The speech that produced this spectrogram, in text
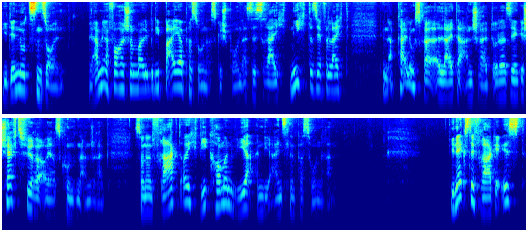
die den nutzen sollen? Wir haben ja vorher schon mal über die Buyer-Personas gesprochen. Also es reicht nicht, dass ihr vielleicht den Abteilungsleiter anschreibt oder dass ihr den Geschäftsführer eures Kunden anschreibt, sondern fragt euch, wie kommen wir an die einzelnen Personen ran. Die nächste Frage ist,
